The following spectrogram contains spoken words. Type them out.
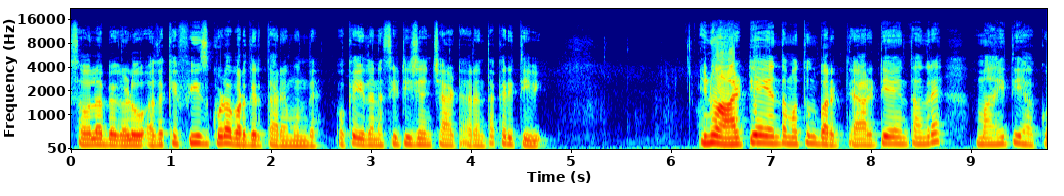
ಸೌಲಭ್ಯಗಳು, ಅದಕ್ಕೆ ಫೀಸ್ ಕೂಡ ಬರೆದಿರ್ತಾರೆ ಮುಂದೆ. ಓಕೆ ಇದನ್ನು ಸಿಟಿಜನ್ ಚಾರ್ಟರ್ ಅಂತ ಕರಿತೀವಿ. ಇನ್ನು ಆರ್ ಟಿ ಐ ಅಂತ ಮತ್ತೊಂದು ಬರುತ್ತೆ. ಆರ್ ಟಿ ಐ ಅಂತ ಅಂದರೆ ಮಾಹಿತಿ ಹಕ್ಕು.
